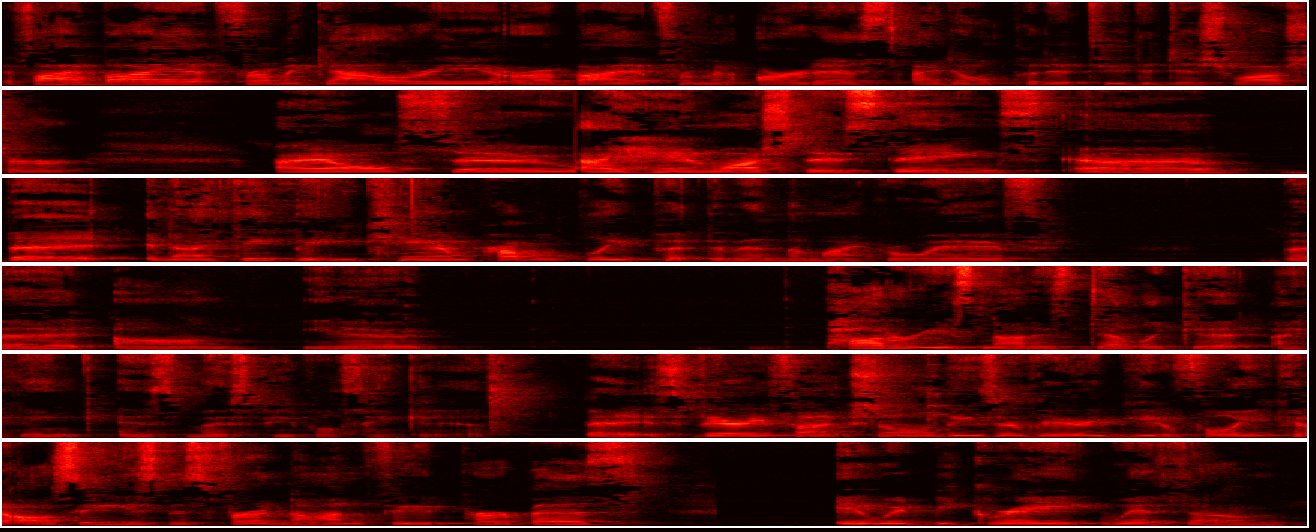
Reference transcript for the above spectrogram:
If I buy it from a gallery or I buy it from an artist, I don't put it through the dishwasher I also, I hand wash those things, uh, but, and I think that you can probably put them in the microwave, but, um, you know, pottery is not as delicate, I think, as most people think it is. But it's very functional. These are very beautiful. You could also use this for a non-food purpose. It would be great with, um,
